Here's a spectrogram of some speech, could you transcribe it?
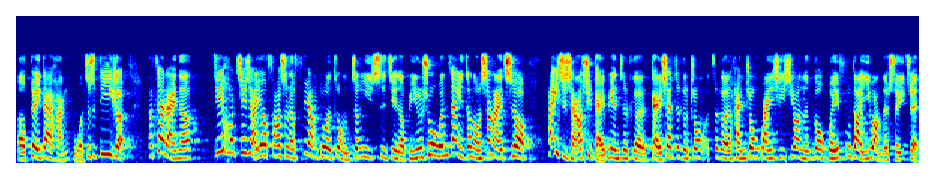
呃对待韩国，这是第一个。那再来呢？接后接下来又发生了非常多的这种争议事件哦，比如说文在寅总统上来之后，他一直想要去改变这个改善这个中这个韩中关系，希望能够恢复到以往的水准。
